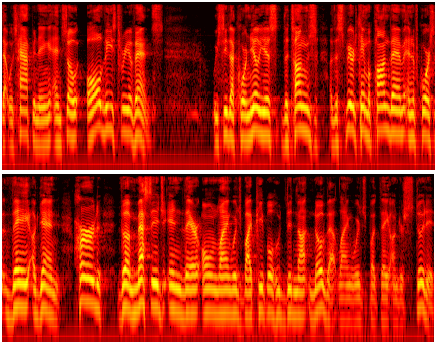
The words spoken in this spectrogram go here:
that was happening. And so, all these three events, we see that Cornelius, the tongues of the Spirit came upon them. And of course, they again heard the message in their own language by people who did not know that language, but they understood it.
